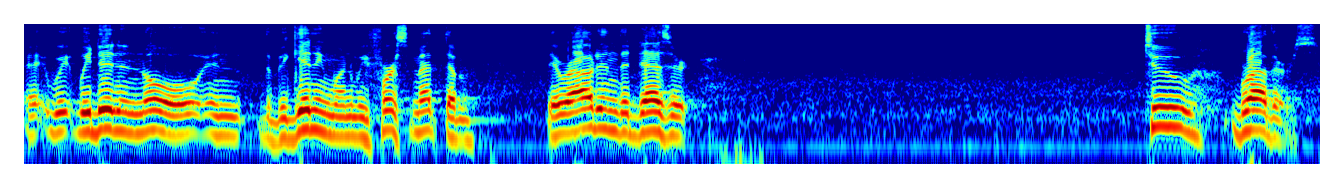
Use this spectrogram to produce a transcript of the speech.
eh, we, we didn't know in the beginning when we first met them, they were out in the desert. Two brothers.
